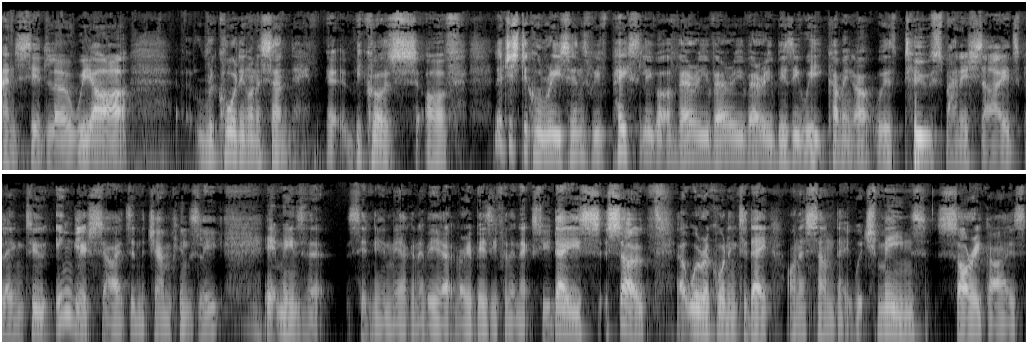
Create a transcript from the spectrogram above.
and Sid Lowe. We are recording on a Sunday uh, because of logistical reasons. We've basically got a very, very, very busy week coming up with two Spanish sides playing two English sides in the Champions League. It means that Sydney and me are going to be uh, very busy for the next few days. So uh, we're recording today on a Sunday, which means, sorry guys,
